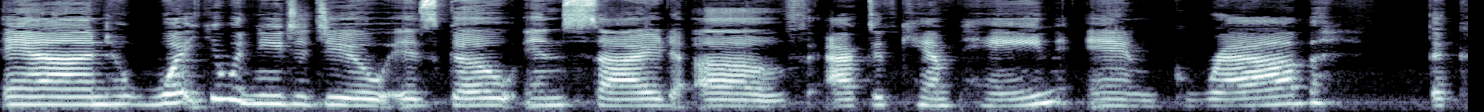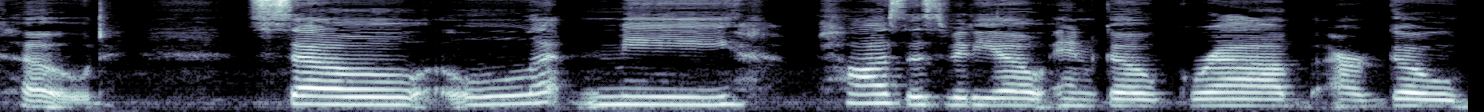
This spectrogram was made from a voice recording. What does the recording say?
And what you would need to do is go inside of Active Campaign and grab the code. So let me pause this video and go grab or go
